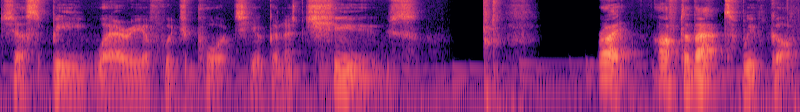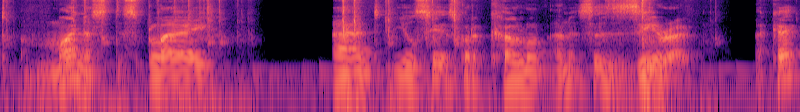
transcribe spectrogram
just be wary of which ports you're going to choose. Right, after that we've got minus display and you'll see it's got a colon and it says zero. Okay,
